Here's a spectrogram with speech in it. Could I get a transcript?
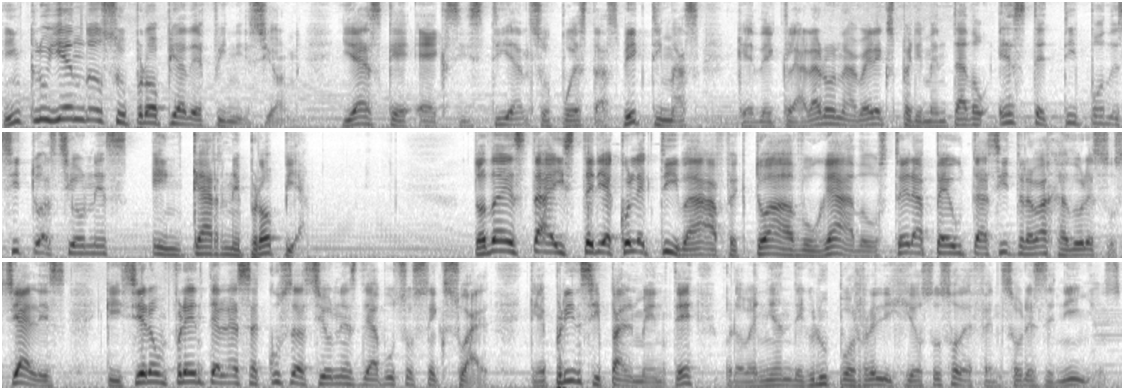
incluyendo su propia definición, y es que existían supuestas víctimas que declararon haber experimentado este tipo de situaciones en carne propia. Toda esta histeria colectiva afectó a abogados, terapeutas y trabajadores sociales que hicieron frente a las acusaciones de abuso sexual, que principalmente provenían de grupos religiosos o defensores de niños,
